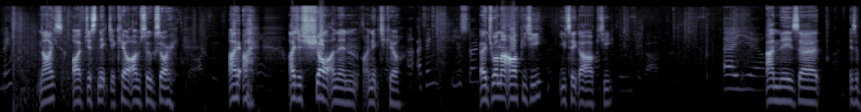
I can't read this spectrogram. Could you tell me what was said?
I Nice. I've just nicked your kill. I'm so sorry. I, I, I just shot and then I nicked your kill. I, I think you. Uh, do you want that RPG? You take that RPG. Uh, yeah. And there's uh, there's a,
